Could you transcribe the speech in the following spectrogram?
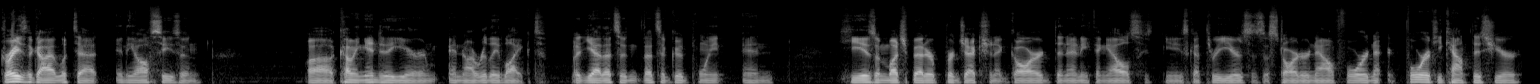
Gray's the guy I looked at in the offseason uh, coming into the year and, and I really liked. But yeah, that's a that's a good point and he is a much better projection at guard than anything else. He's, got three years as a starter now, four four if you count this year.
